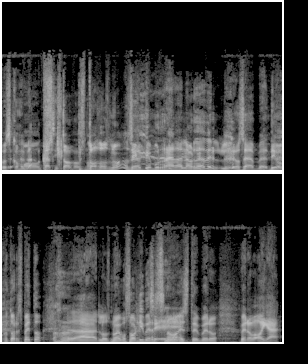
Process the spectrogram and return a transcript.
Pues como pues, casi todos, pues todos, ¿no? O sea, qué burrada, la verdad. El- o sea, digo, con todo respeto eh, a los nuevos Olivers, Sí. ¿no? Este, pero, pero oiga,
